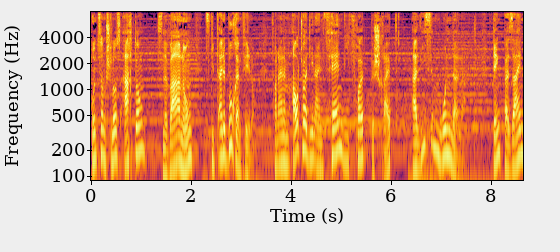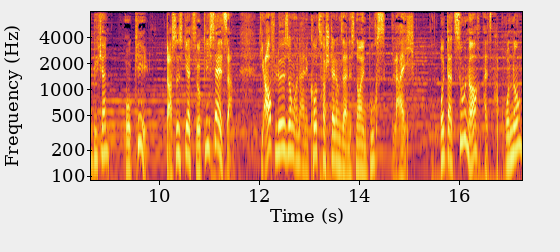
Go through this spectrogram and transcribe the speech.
Und zum Schluss, Achtung, ist eine Warnung, es gibt eine Buchempfehlung von einem Autor, den ein Fan wie folgt beschreibt, Alice im Wunderland. Denkt bei seinen Büchern, okay, das ist jetzt wirklich seltsam. Die Auflösung und eine Kurzvorstellung seines neuen Buchs gleich. Und dazu noch als Abrundung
